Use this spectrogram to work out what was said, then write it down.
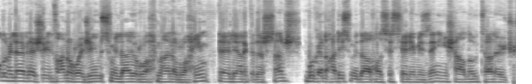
Euzubillahimineşşeytanirracim. Bismillahirrahmanirrahim. Değerli arkadaşlar, bugün hadis müdafası serimizden inşallah Teala 3.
